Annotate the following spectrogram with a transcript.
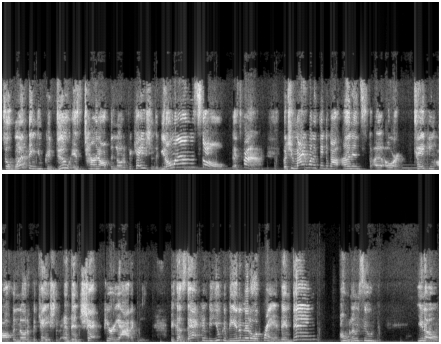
So one thing you could do is turn off the notifications. If you don't want to uninstall, that's fine. But you might want to think about uninstall uh, or taking off the notifications and then check periodically because that can be, you could be in the middle of praying. Then ding. Oh, let me see who you know,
